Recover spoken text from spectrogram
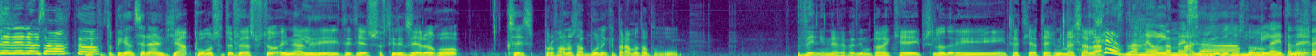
Δεν εννοούσαμε αυτό. Μετά το πήγαν σε ένα ενδιά, που όμως θα το υπερασπιστώ. Είναι άλλη τέτοια ίσω αυτή, δεν ξέρω. Εγώ, ξέρεις, προφανώς θα μπουν και πράγματα που δεν είναι ρε παιδί μου τώρα και υψηλότερη τέτοια τέχνη μέσα. Αλλά Χρειάζεται να είναι όλα μέσα. ανοίγοντας Moonlight, ναι, αδερφέ.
